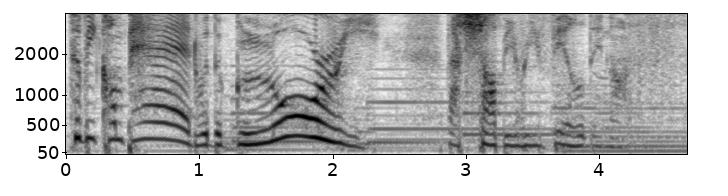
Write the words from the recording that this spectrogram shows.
to be compared with the glory that shall be revealed in us.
